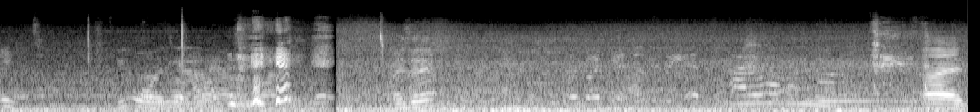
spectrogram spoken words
Eight. What is it? I don't have a name. Alright,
